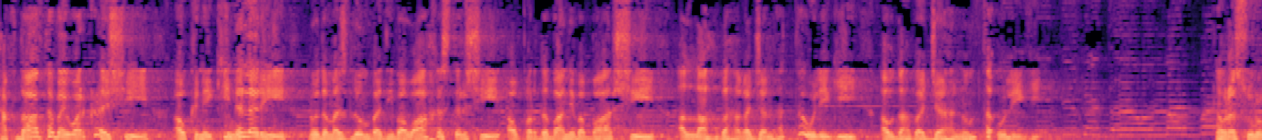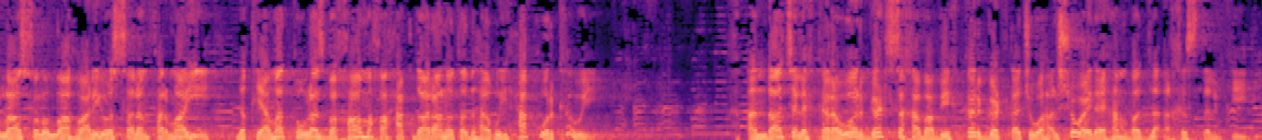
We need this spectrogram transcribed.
حقدار ته به یې ورکړی شي او که نیکي نه لري نو د مظلوم بدی به واخیستل شي او پر ده باندې به بار شي الله به هغه جنت ته ولیږي او دا به جهنم ته ولیږي او رسول الله صلی الله علیه وسلم فرمایی د قیامت په ورځ به خامخا حقدارانو ته د هغوی حق ورکوي اندا چې له ښکرور ګټ څخه به بهکر ګټ ته چې وهل شوی دی هم بدله اخیستل کیږي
